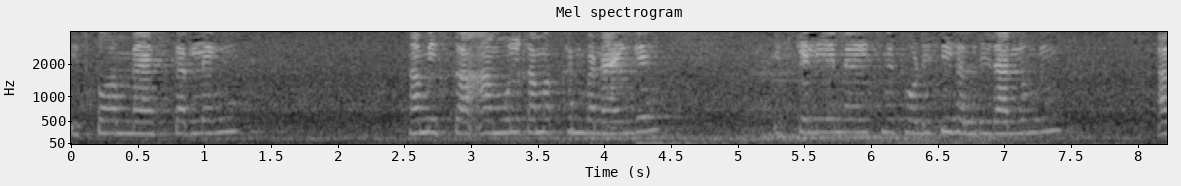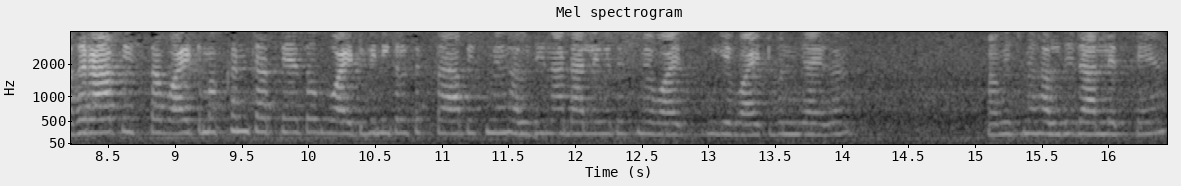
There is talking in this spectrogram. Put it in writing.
इसको हम मैश कर लेंगे। हम इसका, अमूल का मक्खन बनाएँगे। इसके लिए मैं इसमें थोड़ी सी हल्दी डालूँगी। अगर आप इसका व्हाइट मक्खन चाहते हैं तो व्हाइट भी निकल सकता है। आप इसमें हल्दी ना डालेंगे तो इसमें वाइट ये व्हाइट बन जाएगा। हम इसमें हल्दी डाल लेते हैं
